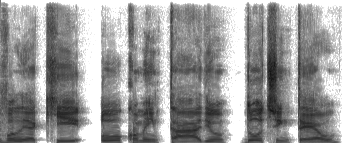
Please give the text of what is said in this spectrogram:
vou ler aqui o comentário do Tintel,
